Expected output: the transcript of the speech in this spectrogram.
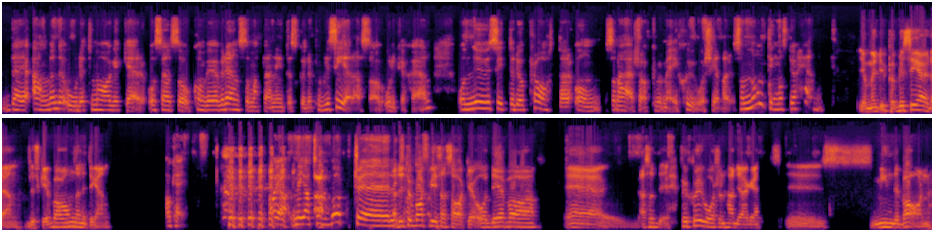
där jag använde ordet magiker och sen så kom vi överens om att den inte skulle publiceras av olika skäl. Och nu sitter du och pratar om sådana här saker med mig sju år senare. Så någonting måste ju ha hänt. Ja, men du publicerade den. Du skrev bara om den lite grann. Okej. Okay. Ja, ja, men jag tog bort... Liksom... ja, du tog bort vissa saker och det var Eh, alltså, för sju år sedan hade jag rätt eh, mindre barn.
